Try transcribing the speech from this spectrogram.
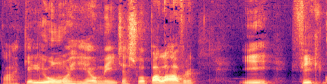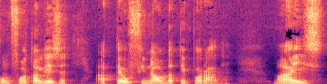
tá? Que ele honre realmente a sua palavra e fique com Fortaleza até o final da temporada mas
